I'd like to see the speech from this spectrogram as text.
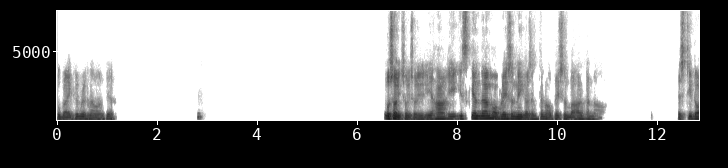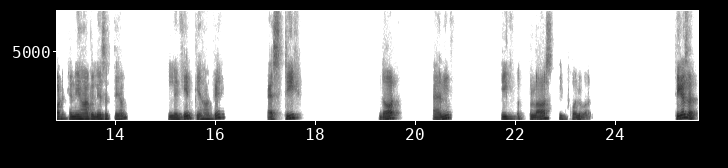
तो ब्राइटनेस में रखना होगा क्या? ओ, सॉरी सॉरी सॉरी, यहाँ इसके अंदर हम ऑपरेशन नहीं कर सकते ना, ऑपरेशन बाहर करना होगा। एस टी डॉट एन यहाँ पे ले सकते हैं हम, लेकिन यहाँ पे S T dot N plus equal one ठीक है सर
